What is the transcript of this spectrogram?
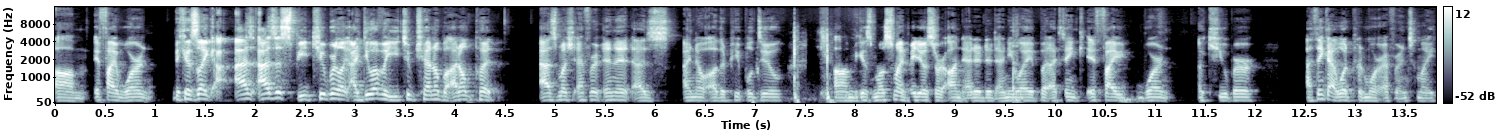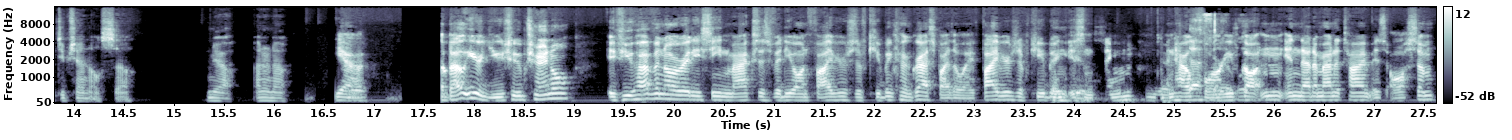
um if I weren't because like as as a speed cuber, like I do have a YouTube channel, but I don't put as much effort in it as I know other people do. Um because most of my videos are unedited anyway. But I think if I weren't a cuber, I think I would put more effort into my YouTube channel. So yeah, I don't know. Yeah. About your YouTube channel, if you haven't already seen Max's video on five years of cubing, congrats by the way. Five years of cubing Thank is you. insane, Yeah. and how far you've gotten in that amount of time is awesome.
